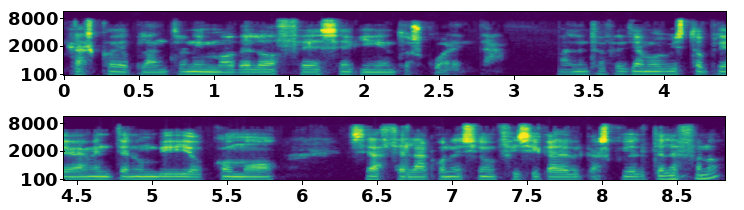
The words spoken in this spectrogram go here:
casco de Plantronic modelo CS540. Entonces ya hemos visto previamente en un vídeo cómo se hace la conexión física del casco y el teléfono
